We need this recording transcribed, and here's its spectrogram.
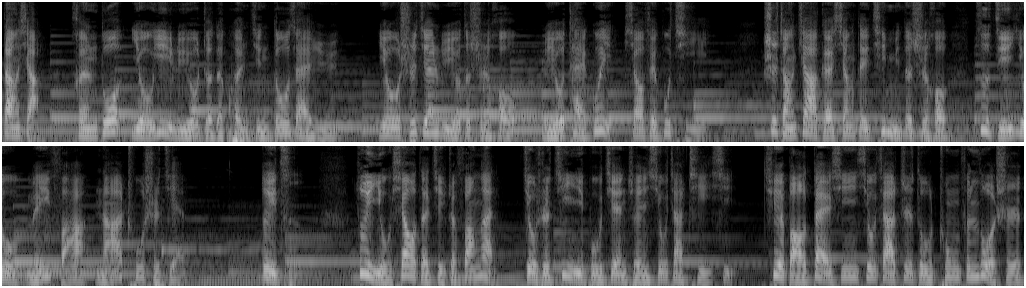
当下，很多有意旅游者的困境都在于。有时间旅游的时候，旅游太贵，消费不起；市场价格相对亲民的时候，自己又没法拿出时间。对此，最有效的解决方案就是进一步健全休假体系，确保带薪休假制度充分落实，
